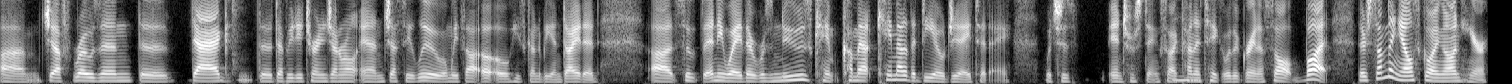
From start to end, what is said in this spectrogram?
um, Jeff Rosen, the DAG, the Deputy Attorney General, and Jesse Liu, and we thought, oh, he's going to be indicted. Uh, so anyway, there was news came come out came out of the DOJ today, which is interesting. So I kind of take it with a grain of salt. But there's something else going on here.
